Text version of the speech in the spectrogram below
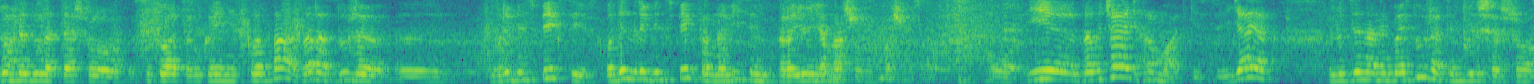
з огляду на те, що ситуація в Україні складна, зараз дуже е, в рибінспекції один рибінспектор на 8 районів Я бачу, бачу. О, І залучають громадськість. Я як людина небайдужа, тим більше, що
